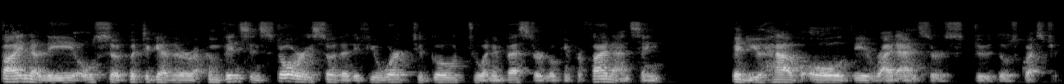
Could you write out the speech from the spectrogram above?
finally also put together a convincing story so that if you were to go to an investor looking for financing, then you have all the right answers to those questions.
